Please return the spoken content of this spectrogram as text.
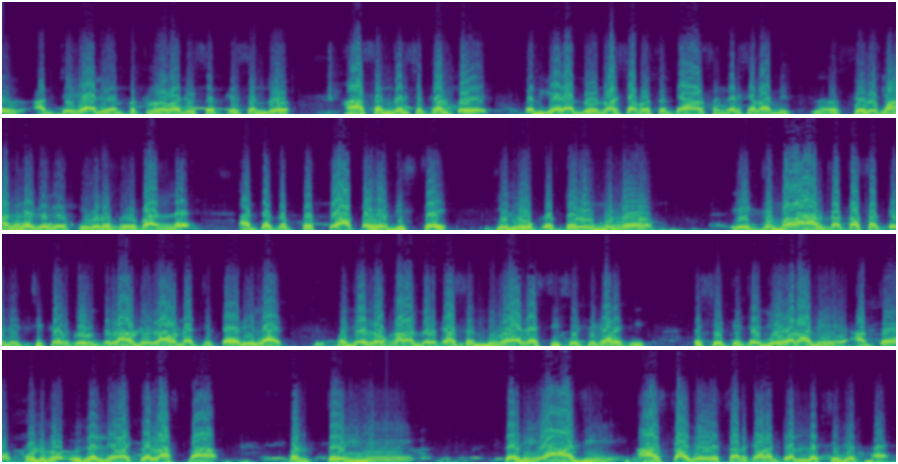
आमचे जे ॲल्युमिनियम प्रकल्पवादी शेतकरी संघ हा संघर्ष करतोय. पण गेल्या दोन वर्षापासून त्या संघर्षाला आम्ही स्वरूप आणलंय वेगळं तीव्र स्वरूप आणलंय. आणि त्याचं प्रत्यय आता हे दिसतंय. की लोक तरुण मुलं एक जे मला अर्धा तासात त्यांनी चिखल करून ते लावणी लावण्याची तयारीला आहेत. म्हणजे लोकांना जर का संधी मिळाली असती शेती करायची तर शेतीच्या जीवन आम्ही आमचा पोट उदरनिर्वाह केला असता. पण तरीही तरी आजही आज तागे सरकार आमच्याला लक्ष देत नाही.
